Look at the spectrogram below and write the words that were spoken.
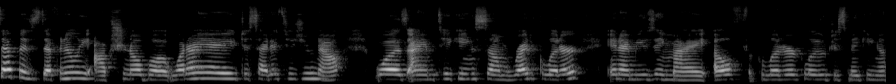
Step is definitely optional, but what I decided to do now was I am taking some red glitter and I'm using my e.l.f. glitter glue, just making a,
